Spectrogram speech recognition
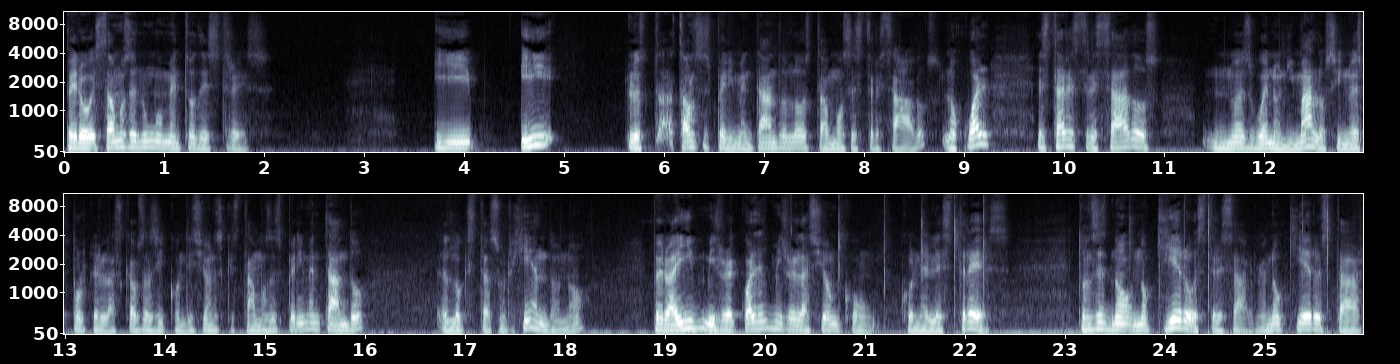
pero estamos en un momento de estrés. Y, y estamos experimentándolo, estamos estresados, lo cual estar estresados no es bueno ni malo, sino es porque las causas y condiciones que estamos experimentando es lo que está surgiendo, ¿no? Pero ahí, mi, ¿cuál es mi relación con, con el estrés? Entonces, no, no quiero estresarme, no quiero estar,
